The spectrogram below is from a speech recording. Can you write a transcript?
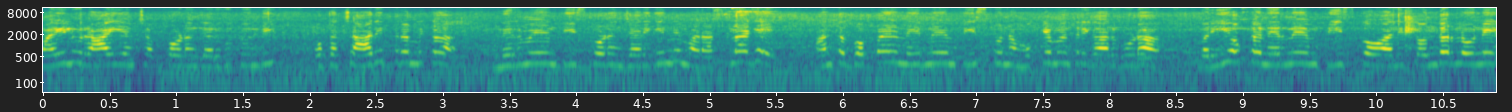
మైలు రాయి అని చెప్పుకోవడం జరుగుతుంది. ఒక చారిత్రమిక నిర్ణయం తీసుకోవడం జరిగింది. మరి అట్లాగే అంత గొప్ప నిర్ణయం తీసుకున్న ముఖ్యమంత్రి గారు కూడా మరి ఈ యొక్క నిర్ణయం తీసుకోవాలి. తొందరలోనే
